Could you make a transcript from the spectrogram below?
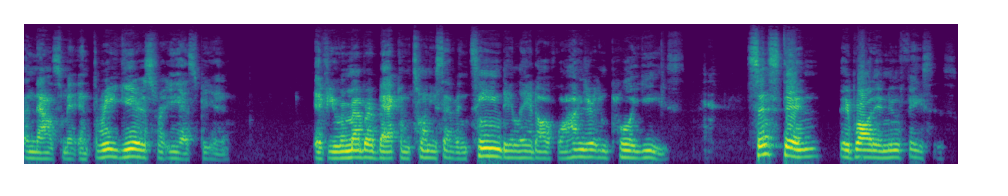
announcement in three years for ESPN. If you remember back in 2017, they laid off 100 employees. Since then, they brought in new faces.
